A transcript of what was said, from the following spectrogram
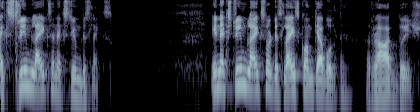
extreme likes and extreme dislikes in extreme likes और डिसलाइक्स को हम क्या बोलते हैं? राग द्वेष।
